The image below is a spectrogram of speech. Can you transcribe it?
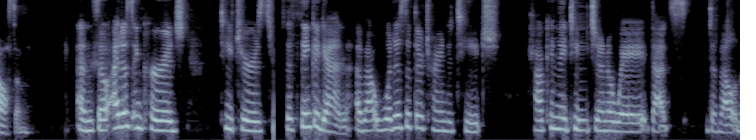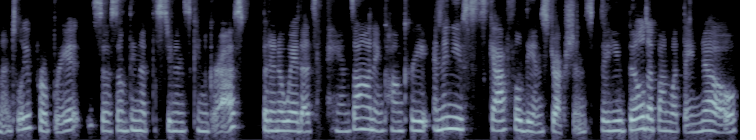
awesome. And so I just encourage teachers to think again about what is it they're trying to teach? How can they teach in a way that's developmentally appropriate? So something that the students can grasp but in a way that's hands-on and concrete. And then you scaffold the instructions. So you build up on what they know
